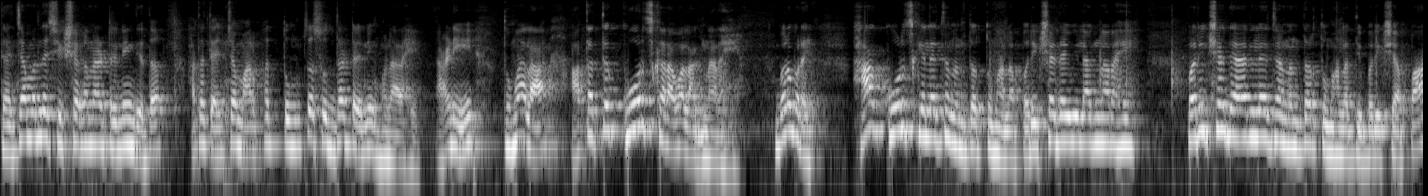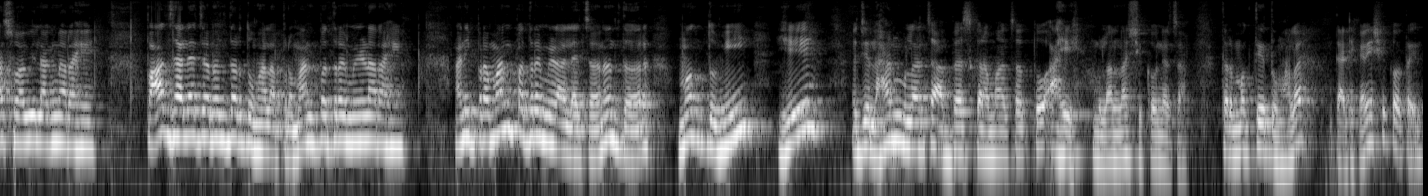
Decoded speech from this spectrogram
त्यांच्यामधल्या शिक्षकांना ट्रेनिंग देतं. आता त्यांच्यामार्फत तुमचंसुद्धा ट्रेनिंग होणार आहे. आणि तुम्हाला आता ते कोर्स करावा लागणार आहे. बरोबर आहे. हा कोर्स केल्याच्यानंतर तुम्हाला परीक्षा द्यावी लागणार आहे. परीक्षा द्यायल्याच्या नंतर तुम्हाला ती परीक्षा पास व्हावी लागणार आहे. पास झाल्याच्यानंतर तुम्हाला प्रमाणपत्र मिळणार आहे. आणि प्रमाणपत्र मिळाल्याच्या नंतर मग तुम्ही हे जे लहान मुलांचा अभ्यासक्रमाचा तो आहे मुलांना शिकवण्याचा तर मग ते तुम्हाला त्या ठिकाणी शिकवता येईल.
